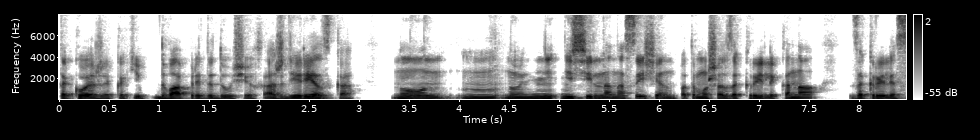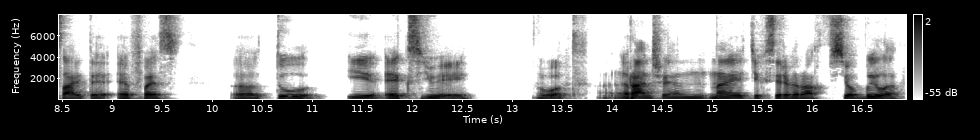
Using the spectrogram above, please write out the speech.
Такой же, как и два предыдущих HD резко. Но он ну, не, не сильно насыщен, потому что закрыли канал, закрыли сайты FS2 э, и XUA. Вот. Раньше на этих серверах все было,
